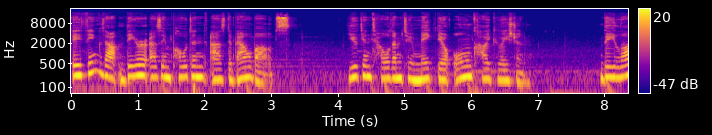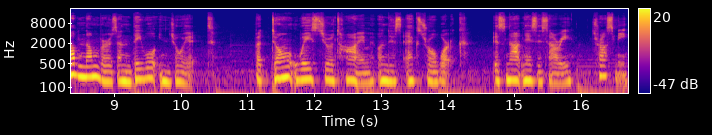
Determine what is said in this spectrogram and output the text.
They think that they're as important as the baobabs you can tell them to make their own calculation. They love numbers and they will enjoy it. But don't waste your time on this extra work. It's not necessary. Trust me.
